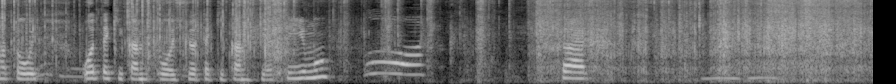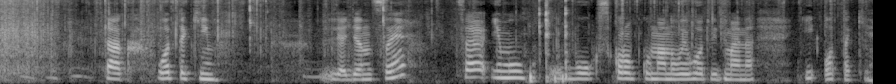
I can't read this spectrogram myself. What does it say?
Готовий. От такі, кон... Ось от такі конфети йому. Так. Так, от такі лядянці. Це йому бокс, коробку на Новий год від мене. І от такі.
